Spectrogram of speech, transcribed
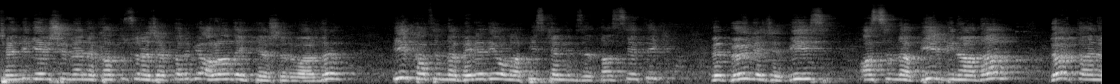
kendi gelişimlerine katkı sunacakları bir alana da ihtiyaçları vardı. Bir katında belediye olarak biz kendimize tahsis ettik ve böylece biz aslında bir binada dört tane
